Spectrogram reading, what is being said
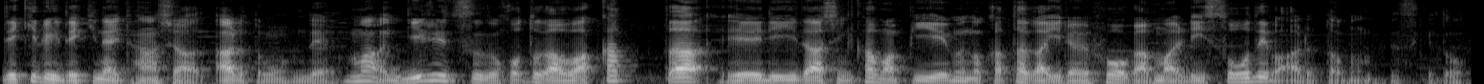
できるできないって話はあると思うんで、まあ技術のことが分かったリーダー進化、まあ PM の方がいる方がまあ理想ではあると思うんですけど。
